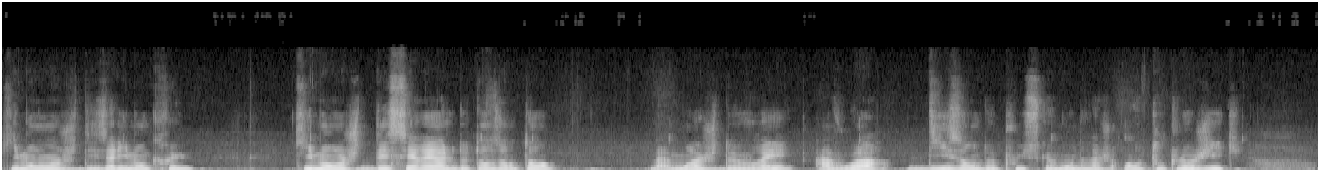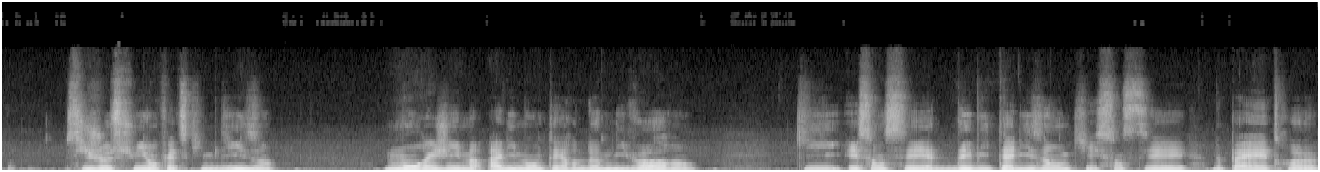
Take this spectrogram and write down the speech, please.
qui mangent des aliments crus, qui mangent des céréales de temps en temps, bah moi je devrais avoir 10 ans de plus que mon âge. En toute logique, si je suis en fait ce qu'ils me disent, mon régime alimentaire d'omnivore, qui est censé être dévitalisant, qui est censé ne pas être euh,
